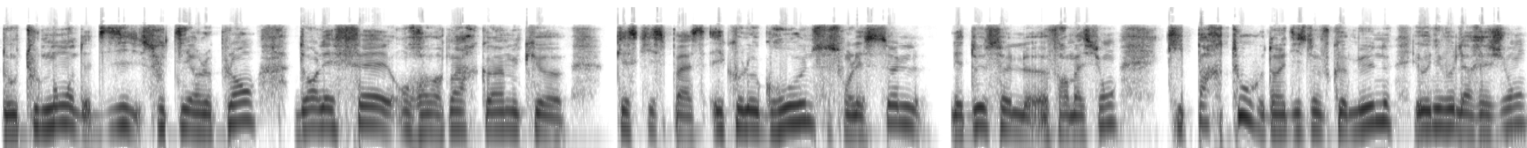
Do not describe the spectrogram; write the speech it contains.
Donc, tout le monde dit soutenir le plan. Dans les faits, on remarque quand même que qu'est-ce qui se passe? Écolo Groen, ce sont les seules, les deux seules formations qui partout dans les 19 communes et au niveau de la région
